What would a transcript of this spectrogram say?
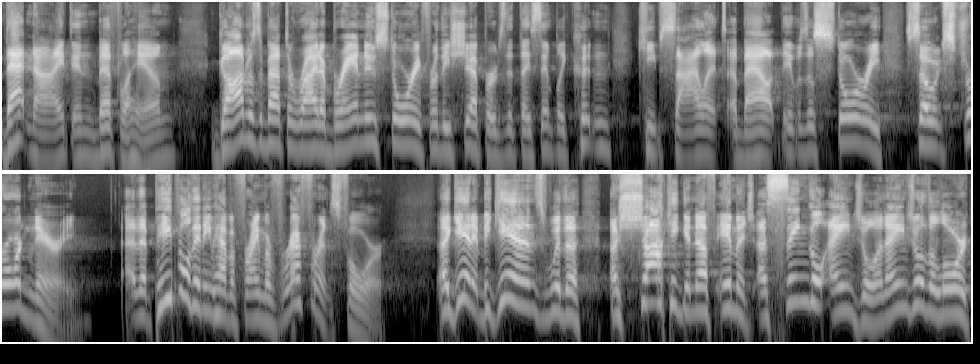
That night in Bethlehem, God was about to write a brand new story for these shepherds that they simply couldn't keep silent about. It was a story so extraordinary uh, that people didn't even have a frame of reference for. Again, it begins with a, a shocking enough image a single angel, an angel of the Lord,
